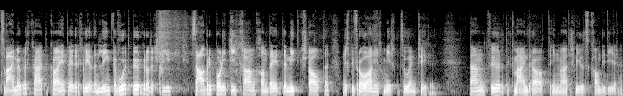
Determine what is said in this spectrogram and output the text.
zwei Möglichkeiten gehabt. Entweder ich werde ein linker Wutbürger oder ich steige selber in Politik an kann dort mitgestalten. Und ich bin froh, habe ich mich dazu entschieden, dann für den Gemeinderat in Wädischwil zu kandidieren.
